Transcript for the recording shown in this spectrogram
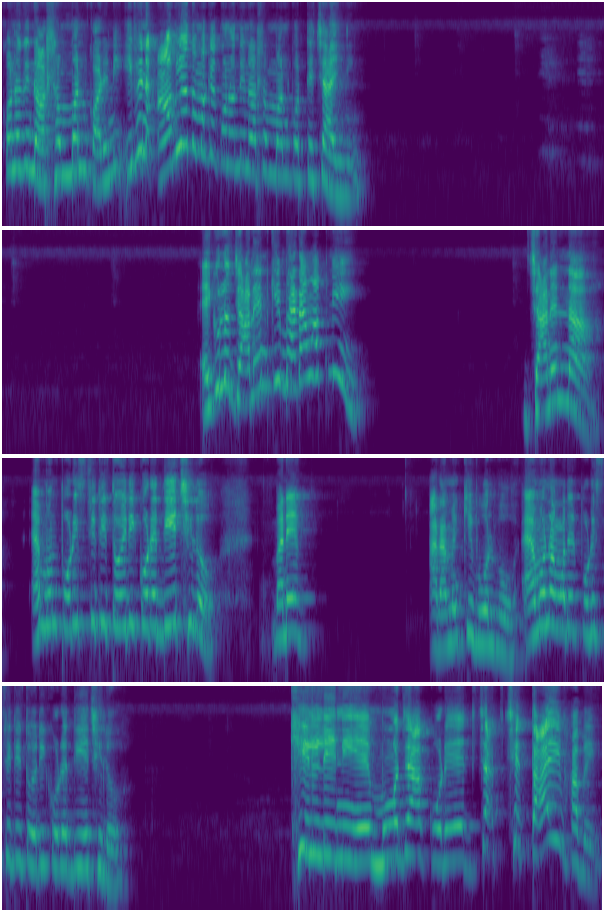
কোনোদিন অসম্মান করেনি। ইভেন আমিও তোমাকে কোনোদিন অসম্মান করতে চাইনি। এগুলো জানেন কি ম্যাডাম আপনি? জানেন না। এমন পরিস্থিতি তৈরি করে দিয়েছিল। মানে আর আমি কি বলব? এমন আমাদের পরিস্থিতি তৈরি করে দিয়েছিল। খিল্লি নিয়ে মজা করে যাচ্ছে তাই ভাবে।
